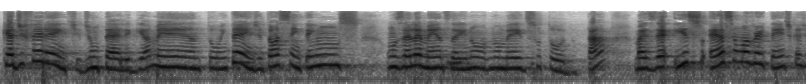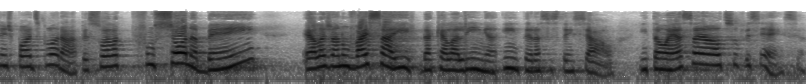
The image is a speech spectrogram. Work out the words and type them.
que é diferente de um teleguiamento, entende? Então, assim, tem uns, uns elementos aí no, no meio disso tudo, tá? Mas é isso, essa é uma vertente que a gente pode explorar. A pessoa ela funciona bem, ela já não vai sair daquela linha interassistencial. Então essa é a autossuficiência.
